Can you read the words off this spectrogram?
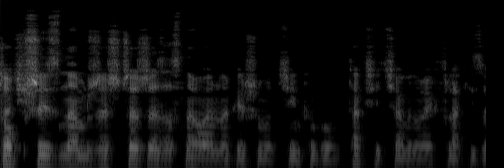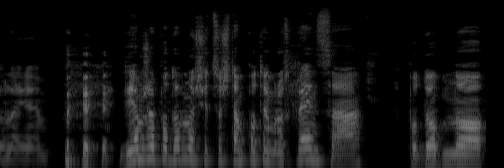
to, przyznam, że szczerze zasnąłem na pierwszym odcinku, bo tak się ciągnął jak flaki z olejem. Wiem, że podobno się coś tam potem rozkręca. Podobno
